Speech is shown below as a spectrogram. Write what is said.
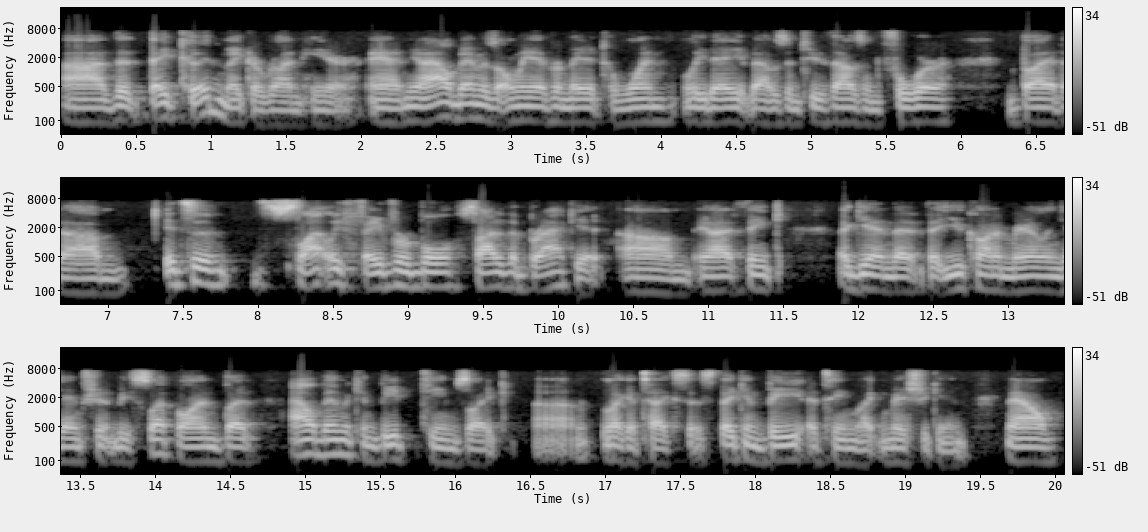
uh, that they could make a run here. And you know, Alabama's only ever made it to one Elite Eight. That was in 2004. But um, it's a slightly favorable side of the bracket. Um, and I think again that that UConn and Maryland game shouldn't be slept on. But Alabama can beat teams like uh, like a Texas. They can beat a team like Michigan. Now,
